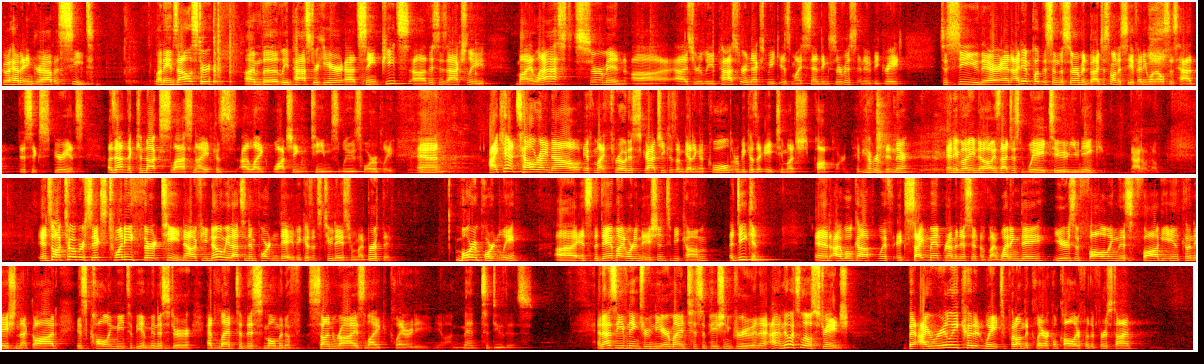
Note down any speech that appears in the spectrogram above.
Go ahead and grab a seat. My name's Alistair. I'm the lead pastor here at St. Pete's. Uh, this is actually my last sermon uh, as your lead pastor, and next week is my sending service, and it would be great to see you there. And I didn't put this in the sermon, but I just want to see if anyone else has had this experience. I was at the Canucks last night because I like watching teams lose horribly. And I can't tell right now if my throat is scratchy because I'm getting a cold or because I ate too much popcorn. Have you ever been there? Anybody know? Is that just way too unique? I don't know. It's October 6, 2013. Now, if you know me, that's an important day because it's two days from my birthday. More importantly, uh, it's the day of my ordination to become a deacon. And I woke up with excitement reminiscent of my wedding day, years of following this foggy inclination that God is calling me to be a minister had led to this moment of sunrise like clarity. You know, I'm meant to do this. And as evening drew near, my anticipation grew. And I, I know it's a little strange, but I really couldn't wait to put on the clerical collar for the first time.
